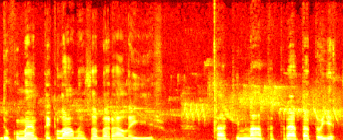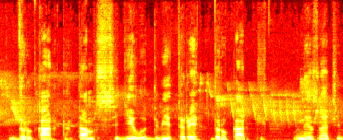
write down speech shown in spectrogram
Документи клали, забирали їжу. Та кімната трета, то є друкарка. Там сиділо дві-три друкарки. Вони, значить,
